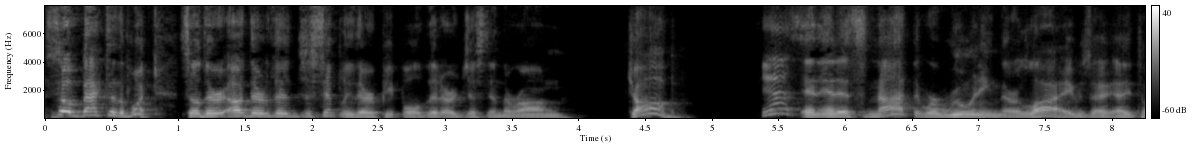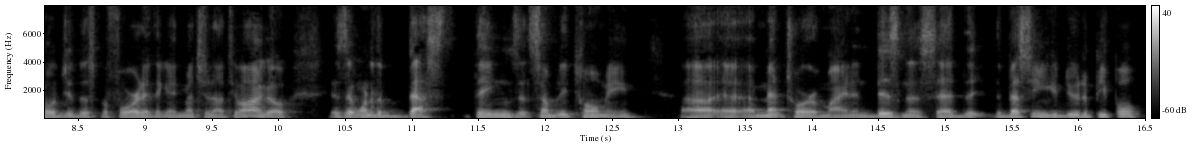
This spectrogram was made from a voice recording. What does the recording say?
So back to the point. So there are there, there just simply there are people that are just in the wrong job. Yes. And and it's not that we're ruining their lives. I, I told you this before, and I think I mentioned not too long ago, is that one of the best things that somebody told me, uh, a, mentor of mine in business said that the best thing you can do to people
